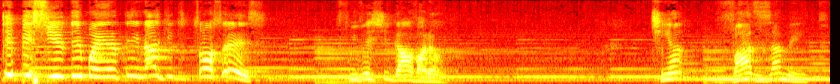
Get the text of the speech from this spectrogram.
Tem piscina, tem banheiro, tem nada. Que troço é esse? Fui investigar, varão. Tinha vazamento.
